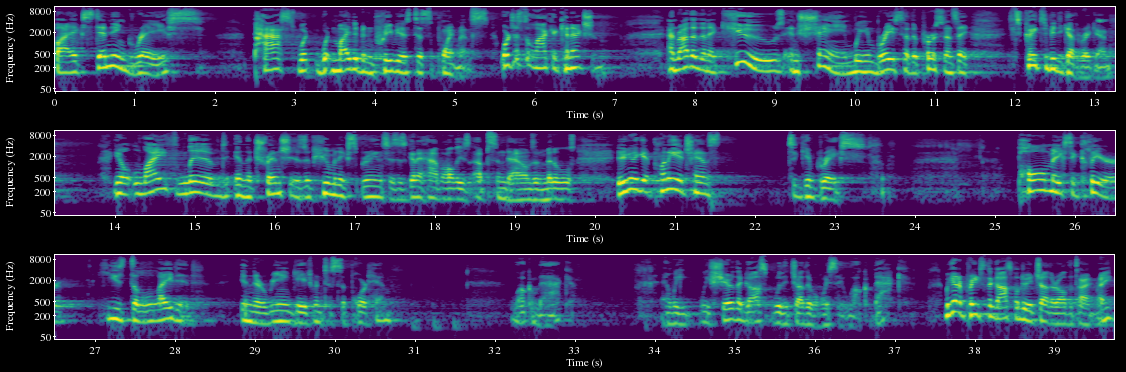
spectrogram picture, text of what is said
by extending grace past what, what might have been previous disappointments or just a lack of connection. And rather than accuse and shame, we embrace the other person and say, it's great to be together again. You know, life lived in the trenches of human experiences is going to have all these ups and downs and middles. You're going to get plenty of chance to give grace. Paul makes it clear he's delighted in their re-engagement to support him. Welcome back. And we, we share the gospel with each other when we say, welcome back. We got to preach the gospel to each other all the time, right?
